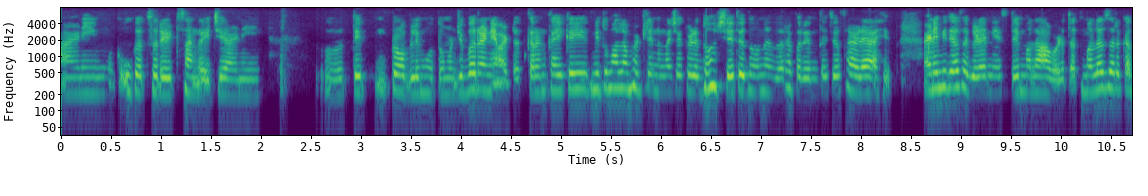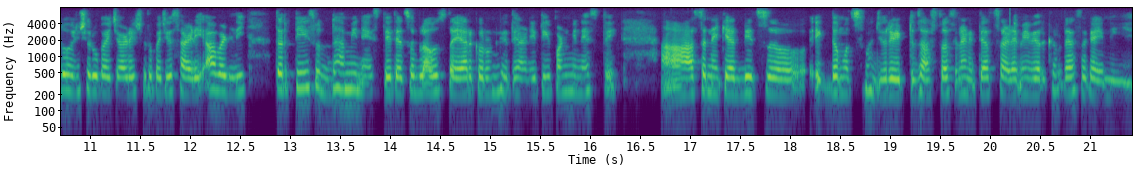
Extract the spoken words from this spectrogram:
आणि मग उगाच रेट सांगायचे आणि ते प्रॉब्लेम होतो. म्हणजे बरं नाही वाटत. कारण काही काही मी तुम्हाला म्हटले ना माझ्याकडे दोनशे ते दोन हजारापर्यंतच्या साड्या आहेत. आणि मी त्या सगळ्या नेसते मला आवडतात. मला जर का दोनशे रुपयाची अडीचशे रुपयाची साडी आवडली तर ती सुद्धा मी नेसते. त्याचं ब्लाऊज तयार करून घेते आणि ती पण मी नेसते. असं नाही की अगदीच एकदमच म्हणजे रेट जास्त असेल आणि त्याच साड्या मी वेअर करते असं काही नाहीये.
